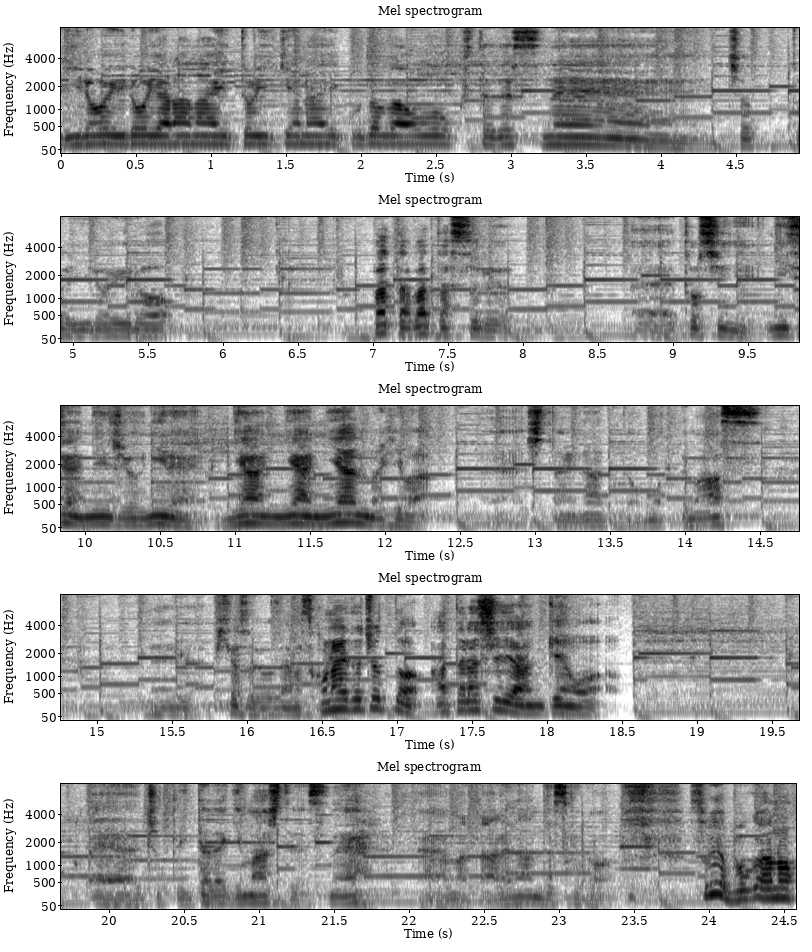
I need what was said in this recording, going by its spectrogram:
いろいろやらないといけないことが多くてですね。ちょっといろいろバタバタする、えー年に2022年にゃんにゃんにゃんの日は、えーしたいなって思ってます、えーピカソでございます。この間ちょっと新しい案件を、えーちょっといただきましてですね、えーまたあれなんですけどそれは僕あの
